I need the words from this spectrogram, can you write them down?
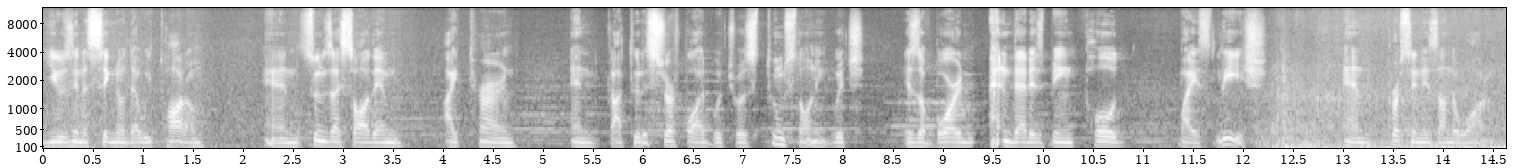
using a signal that we taught them. And as soon as I saw them, I turned and got to the surfboard, which was tombstoning, which is a board that is being pulled by its leash, and person is underwater.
